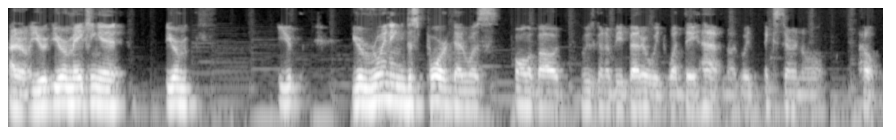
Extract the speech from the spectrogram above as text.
I don't know you're you're making it you're you you're ruining the sport that was all about who's going to be better with what they have, not with external help.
